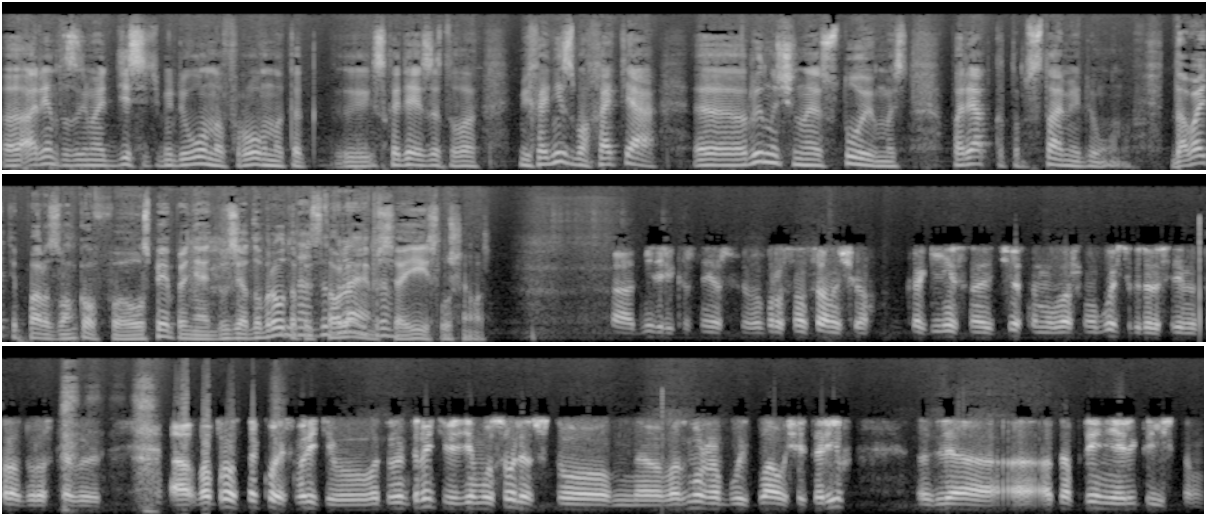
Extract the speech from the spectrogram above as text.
э, аренда занимает 10 миллионов, ровно как, э, исходя из этого механизма, хотя э, рыночная стоимость порядка там 100 миллионов. Давайте пару звонков э, успеем принять. Друзья, доброе утро, Да, представляемся доброе утро. и слушаем вас. А, Дмитрий Красноярск, вопрос Сан Санычу, как единственному честному вашему гостю, который все время правду рассказывает. А, вопрос такой, смотрите, вот в интернете везде мусолят, что возможно будет плавающий тариф для а, отопления электричеством.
